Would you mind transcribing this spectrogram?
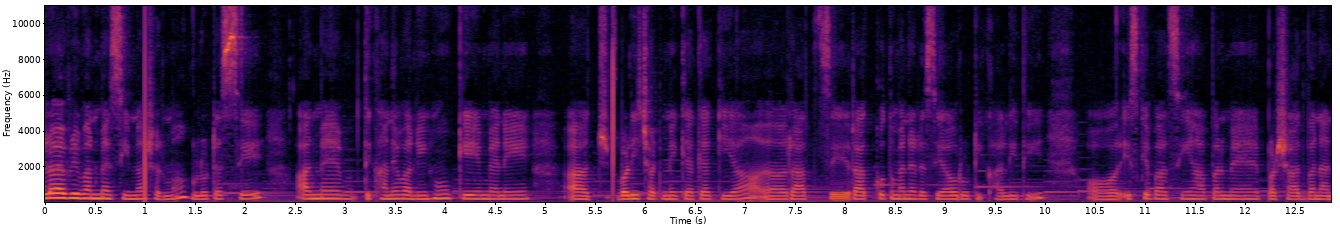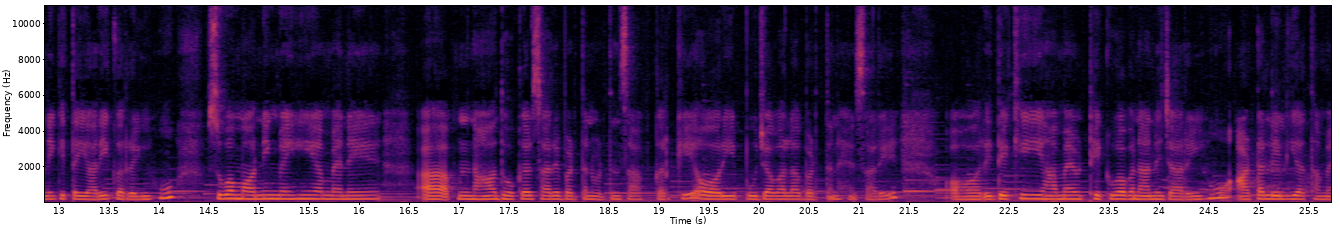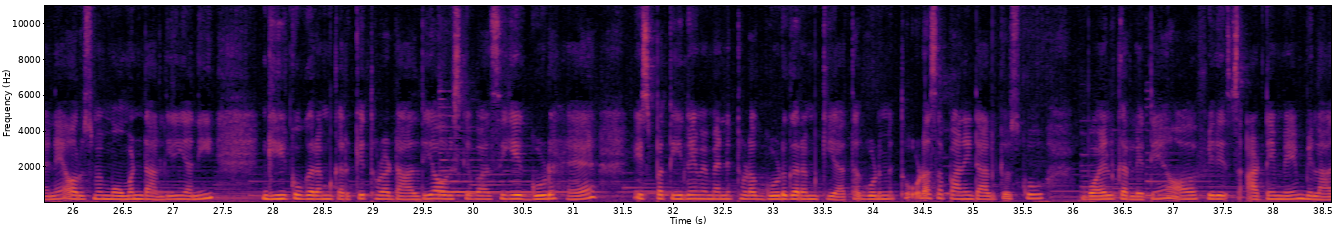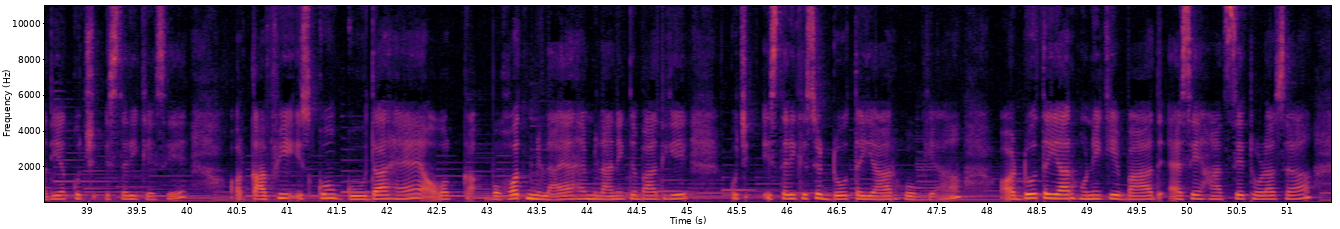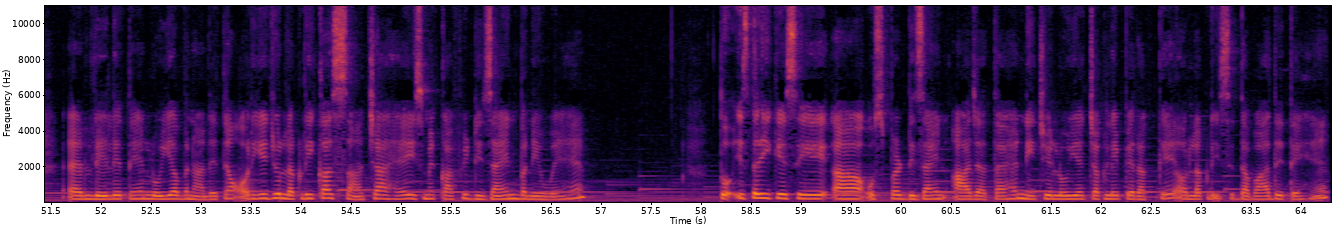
Hello everyone मैं सीमा शर्मा ग्लोटस से। आज मैं दिखाने वाली हूँ कि मैंने बड़ी छठ में क्या क्या। किया रात से, रात को तो मैंने रसिया और रोटी खा ली थी और इसके बाद से यहाँ पर मैं प्रसाद बनाने की तैयारी कर रही हूँ। सुबह मॉर्निंग में ही मैंने नहा धोकर सारे बर्तन वर्तन साफ़ करके और ये पूजा वाला बर्तन है सारे और देखिए, यहाँ मैं ठेकुआ बनाने जा रही हूँ। आटा ले लिया था मैंने और उसमें मोमन डाल लिया यानी घी को गर्म करके थोड़ा डाल दिया और उसके बाद से ये गुड़ है। इस पतीले में मैंने थोड़ा गुड़ गर्म किया था। गुड़ में थोड़ा सा पानी डाल के उसको बॉयल कर लेते हैं और फिर इस आटे में मिला दिया कुछ इस तरीके से। और काफ़ी इसको गूदा है और बहुत मिलाया है। मिलाने के बाद ये कुछ इस तरीके से डो तैयार हो गया और डो तैयार होने के बाद ऐसे हाथ से थोड़ा सा ले लेते हैं लोइया बना लेते हैं और ये जो लकड़ी का सांचा है इसमें काफ़ी डिज़ाइन बने हुए हैं। तो इस तरीके से आ, उस पर डिज़ाइन आ जाता है। नीचे लोहिया चकले पे रख के और लकड़ी से दबा देते हैं।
